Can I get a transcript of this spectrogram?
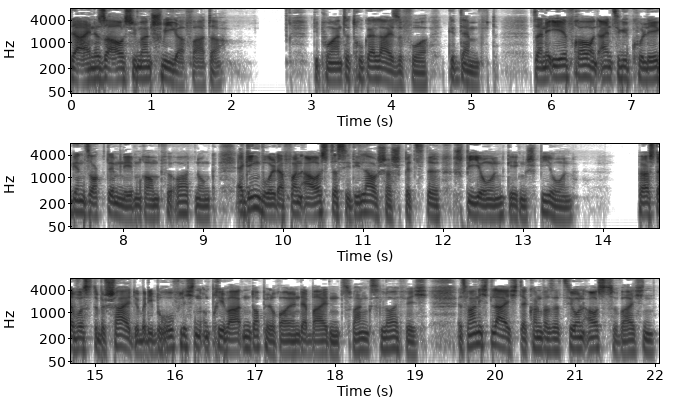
der eine sah aus wie mein Schwiegervater. Die Pointe trug er leise vor, gedämpft. Seine Ehefrau und einzige Kollegin sorgte im Nebenraum für Ordnung. Er ging wohl davon aus, dass sie die Lauscher spitzte, Spion gegen Spion. Förster wusste Bescheid über die beruflichen und privaten Doppelrollen der beiden zwangsläufig. Es war nicht leicht, der Konversation auszuweichen.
